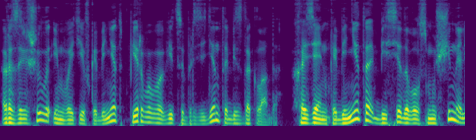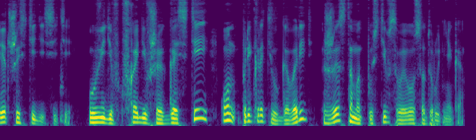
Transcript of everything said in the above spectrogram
разрешила им войти в кабинет первого вице-президента без доклада. Хозяин кабинета беседовал с мужчиной лет 60. Увидев входивших гостей, он прекратил говорить, жестом отпустив своего сотрудника.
